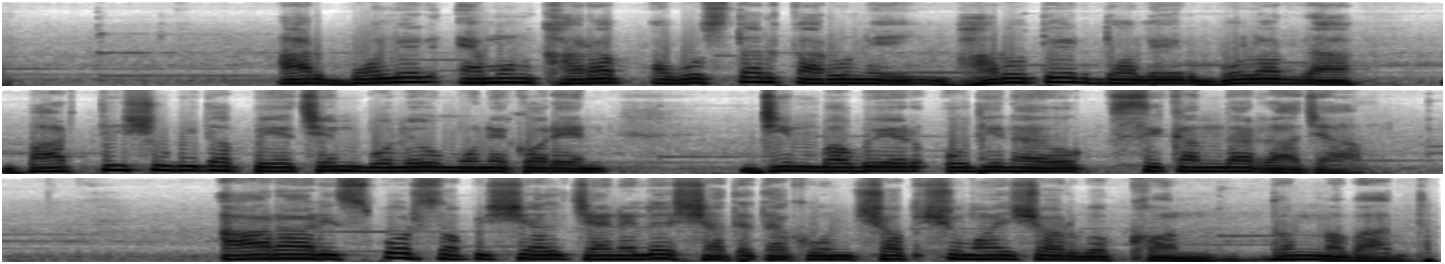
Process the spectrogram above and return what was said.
আর বলের এমন খারাপ অবস্থার কারণেই ভারতের দলের বোলাররা বাড়তি সুবিধা পেয়েছেন বলেও মনে করেন জিম্বাবুয়ের অধিনায়ক সিকান্দার রাজা। আর আর স্পোর্টস অফিসিয়াল চ্যানেলের সাথে থাকুন সবসময় সর্বক্ষণ। ধন্যবাদ।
